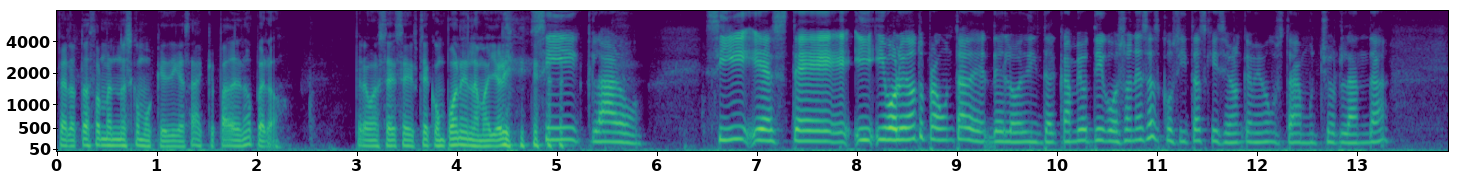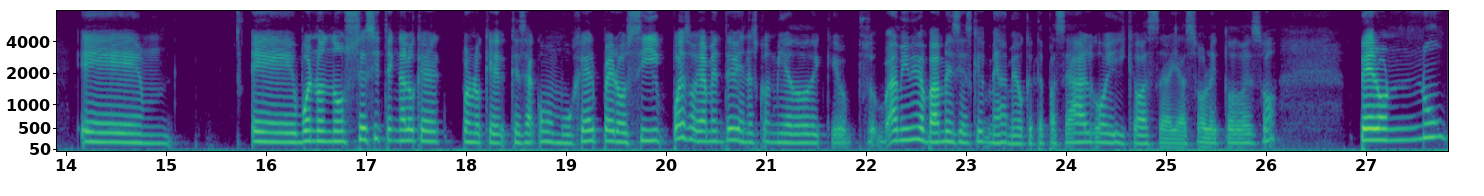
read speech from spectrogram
pero de todas formas no es como que digas, ah, qué padre, ¿no? Pero pero bueno, se, se, compone en la mayoría. Sí, claro. Sí, este, y, y volviendo a tu pregunta de, de, lo del intercambio, digo, son esas cositas que hicieron que a mí me gustara mucho Irlanda. Em, eh, bueno, no sé si tenga lo que ver con lo que, que, sea como mujer, pero sí, pues obviamente vienes con miedo de que, pues, a mí mi papá me decía es que me da miedo que te pase algo y que vas a estar allá sola y todo eso, pero no,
